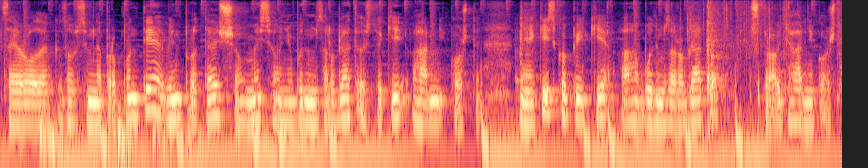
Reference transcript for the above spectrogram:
цей ролик зовсім не про понти, він про те, що ми сьогодні будемо заробляти ось такі гарні кошти. Не якісь копійки, а будемо заробляти справді гарні кошти.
